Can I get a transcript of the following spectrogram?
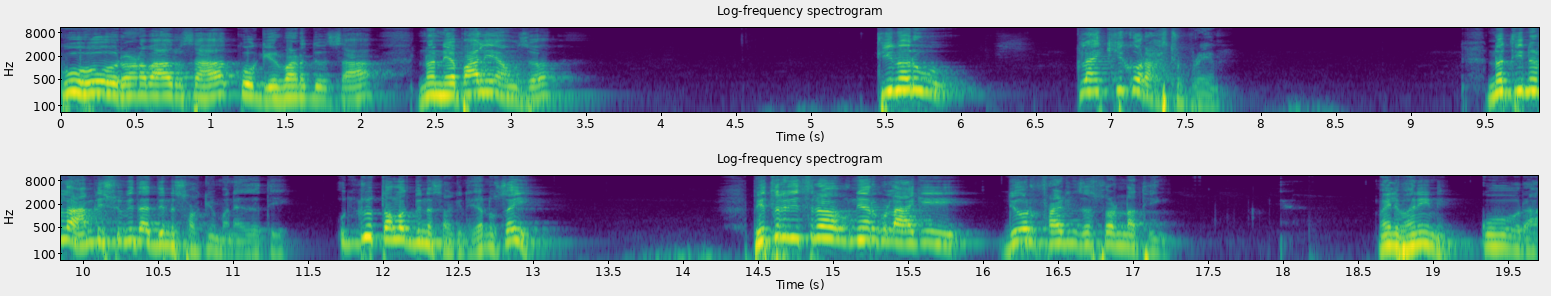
को हो रणबहादुर शाह? को गिरबहादुर शाह? न नेपाली आउँछ। तिनीहरूलाई के को राष्ट्रप्रेम? न तिनीहरूलाई हामीले सुविधा दिन सक्यौँ भने जति। उत्रु तलब दिन सकिने। हेर्नुहोस् है। भित्रभित्र उनीहरूको लागि they were fighting just for nothing. मैले भने नि को रा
